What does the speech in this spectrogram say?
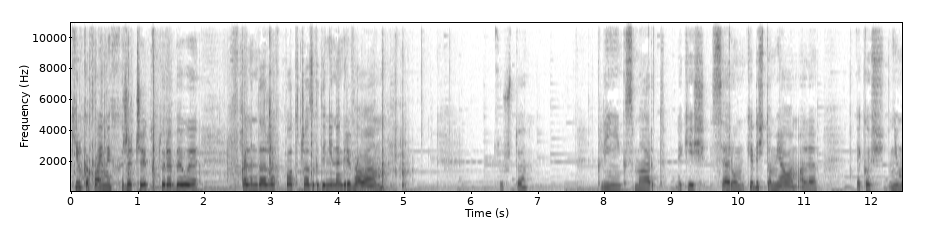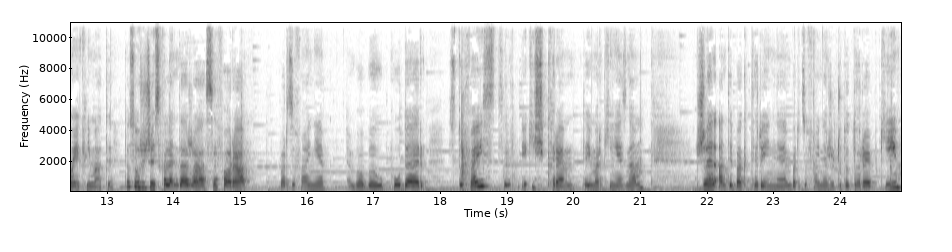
kilka fajnych rzeczy, które były w kalendarzach podczas gdy nie nagrywałam. Cóż to? Clinic Smart, jakieś serum. Kiedyś to miałam, ale jakoś nie moje klimaty. To są rzeczy z kalendarza Sephora. Bardzo fajnie, bo był puder z Too Faced, jakiś krem, tej marki nie znam. Żel antybakteryjny, bardzo fajne rzeczy do torebki.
